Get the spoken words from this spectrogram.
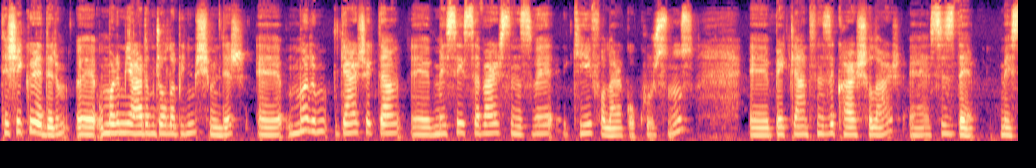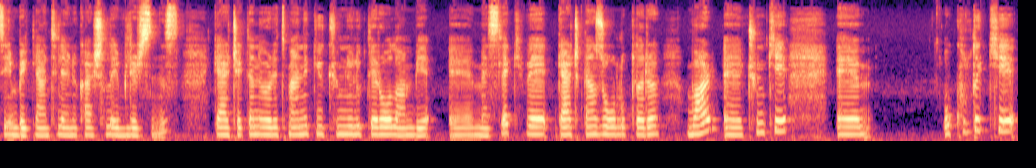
Teşekkür ederim. Ee, umarım yardımcı olabilmişimdir. Ee, umarım gerçekten e, mesleği seversiniz ve keyif olarak okursunuz. Ee, beklentinizi karşılar. Siz de mesleğin beklentilerini karşılayabilirsiniz. Gerçekten öğretmenlik yükümlülükleri olan bir e, meslek ve gerçekten zorlukları var. Çünkü e, okuldaki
